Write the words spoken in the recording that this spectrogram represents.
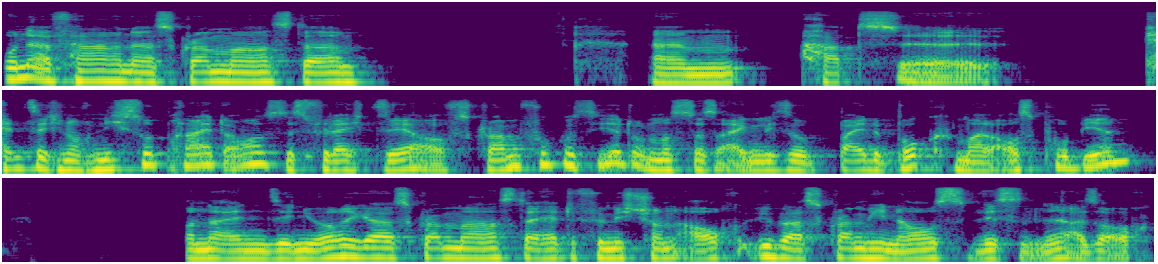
unerfahrener Scrum Master ähm, hat äh, kennt sich noch nicht so breit aus, ist vielleicht sehr auf Scrum fokussiert und muss das eigentlich so the book mal ausprobieren. Und ein senioriger Scrum Master hätte für mich schon auch über Scrum hinaus Wissen. Ne? Also auch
